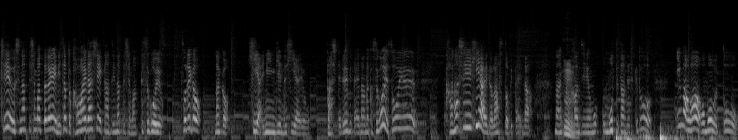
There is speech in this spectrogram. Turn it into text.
知恵を失ってしまったがゆえにちょっと可愛らしい感じになってしまってすごいそれがなんか悲哀人間の悲哀を出してるみたいななんかすごいそういう悲しい悲哀のラストみたいななんか感じに思,、思ってたんですけど今は思うと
